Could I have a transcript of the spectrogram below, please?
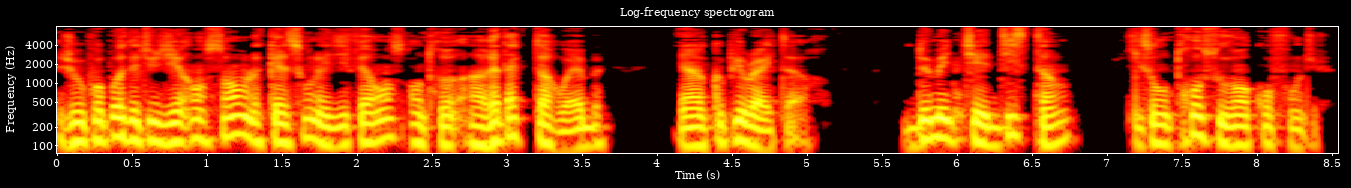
je vous propose d'étudier ensemble quelles sont les différences entre un rédacteur web et un copywriter, deux métiers distincts qui sont trop souvent confondus.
